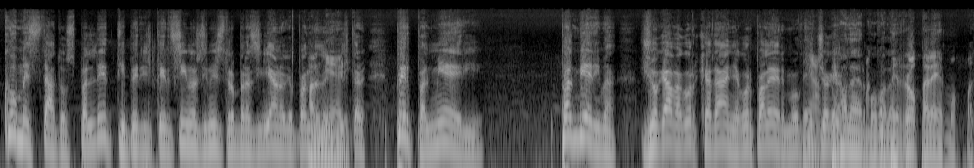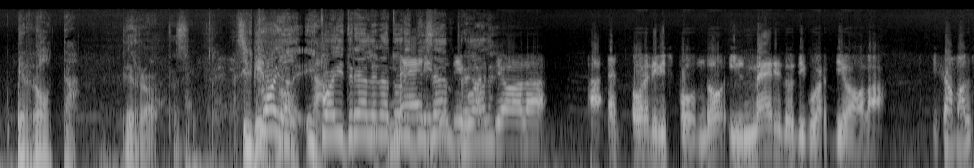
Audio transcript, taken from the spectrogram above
come è stato Spalletti per il terzino sinistro brasiliano che poi andò Palmieri. all'Inghilterra, per Palmieri. Palmieri ma giocava col Catania, col Palermo, Sì, chi giocava? Palermo, Palermo. Perro- Palermo, ma Perrotta. Perrotta, sì. Sì, I tuoi, Perrotta. i tuoi tre allenatori di merito sempre, di? Guardiola, ah, eh, ora ti rispondo, il merito di Guardiola diciamo, al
